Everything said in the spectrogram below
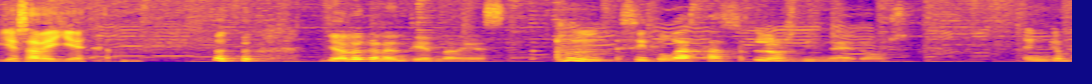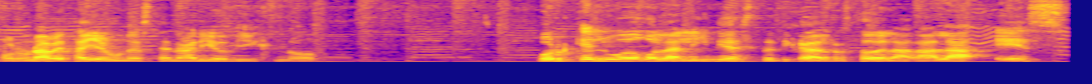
y esa belleza. Yo lo que no entiendo es, si tú gastas los dineros en que por una vez haya un escenario digno, ¿por qué luego la línea estética del resto de la gala es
